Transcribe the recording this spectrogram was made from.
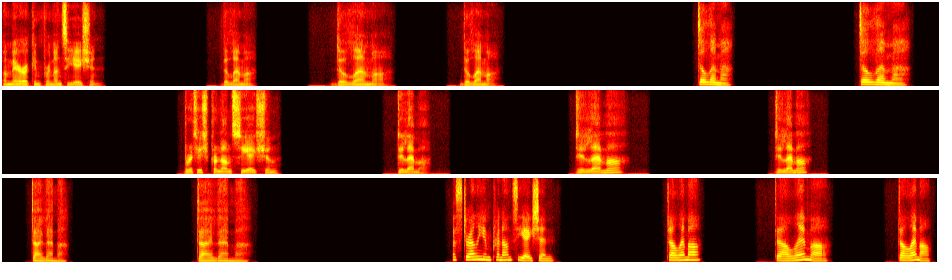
American pronunciation. Dilemma. Dilemma. Dilemma. dilemma, dilemma, British pronunciation. Dilemma. Dilemma. Dilemma. dilemma, dilemma, Australian pronunciation. Dilemma. Dilemma. Dilemma.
